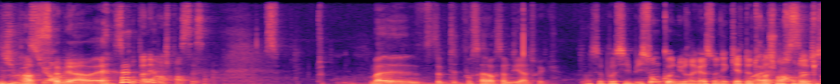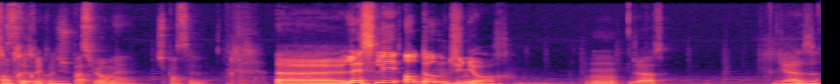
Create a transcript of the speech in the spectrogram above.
Je suis Ah, pas ce sûr. bien, ouais. Spontanément, je pense que c'est ça. Bah, euh, c'est peut-être pour ça alors que ça me dit un truc. C'est possible. Ils sont connus. Ragasonic, il y a deux, Ouais, trois je chansons d'eux je qui sont très très Je connues. suis pas sûr, mais je pense que c'est. Euh, Leslie Andom Jr. Hmm, jazz. Jazz.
